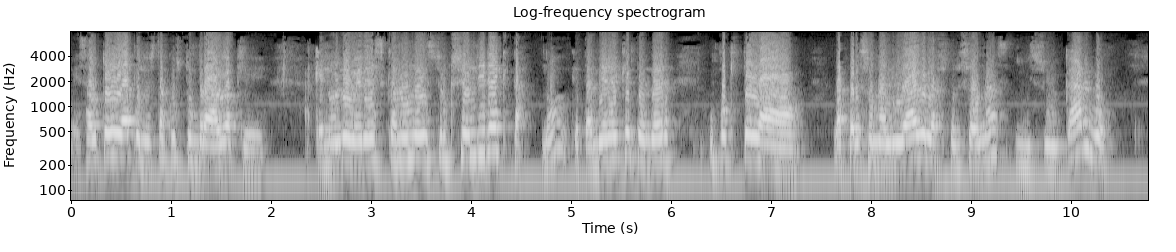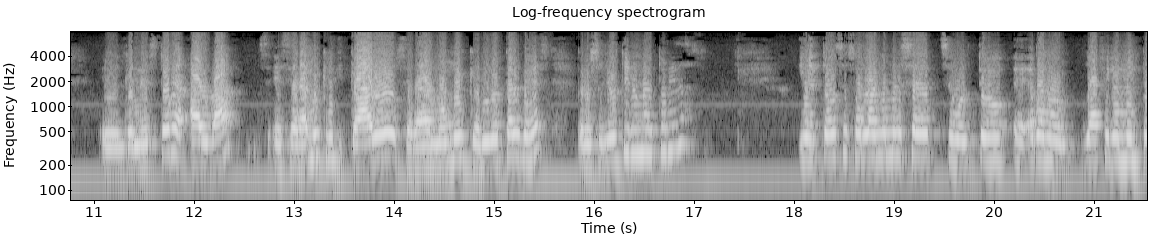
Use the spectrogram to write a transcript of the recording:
esa autoridad pues no está acostumbrado a que, a que no le obedezcan una instrucción directa, ¿no? Que también hay que entender un poquito la, la personalidad de las personas y su cargo. El de Néstor Alba eh, será muy criticado, será no muy querido tal vez, pero el señor tiene una autoridad. Y entonces Orlando Merced se volteó, eh, bueno, ya finalmente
